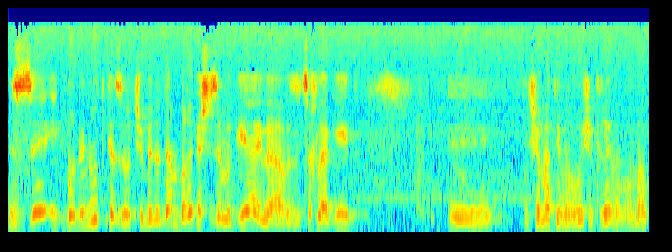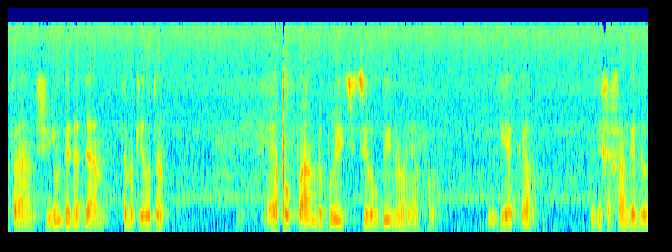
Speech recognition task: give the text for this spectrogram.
זה התבוננות כזאת, שבן אדם ברגע שזה מגיע אליו, אז הוא צריך להגיד, אה, אני שמעתי מרבי שקרמר, הוא אמר פעם, שאם בן אדם, אתה מכיר אותו? היה פה פעם בבריץ, אצל אורבינו היה פה, יהודי יקר, יהודי חכם גדול.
